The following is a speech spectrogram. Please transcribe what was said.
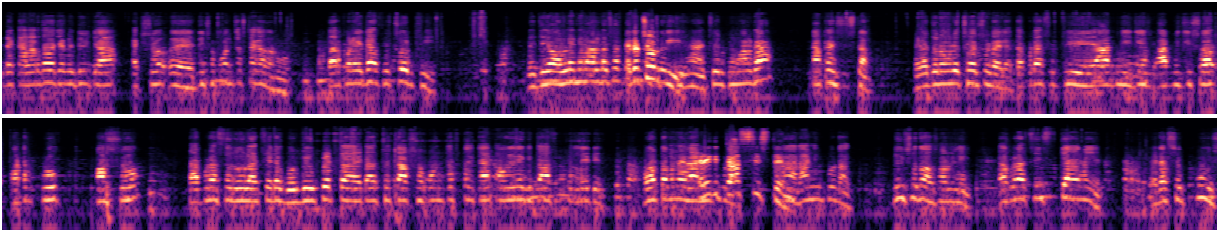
এটা কালার দেওয়া যাবে দুইটা একশো দুইশো পঞ্চাশ টাকা ধরবো। তারপরে এটা আছে চর্কি। যে অনলাইনে মালটা এটা চরকি? হ্যাঁ চর্কি মালটা টাটা সিস্টেম এটা ধরুন হলো ছয়শো টাকা। তারপরে আছে আর্মি যে আর্মি টি শার্ট ওয়াটারপ্রুফ পাঁচশো। তারপরে আছে রোল আছে এটা ঘুরবে উপরেরটা এটা হচ্ছে চারশো পঞ্চাশ টাকা ওই টাচ বর্তমানে কি। টাচ সিস্টেম হ্যাঁ রানিং প্রোডাক্ট দুইশো দশ অনলি তারপরে আছে স্ক্যামি এটা হচ্ছে পুশ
